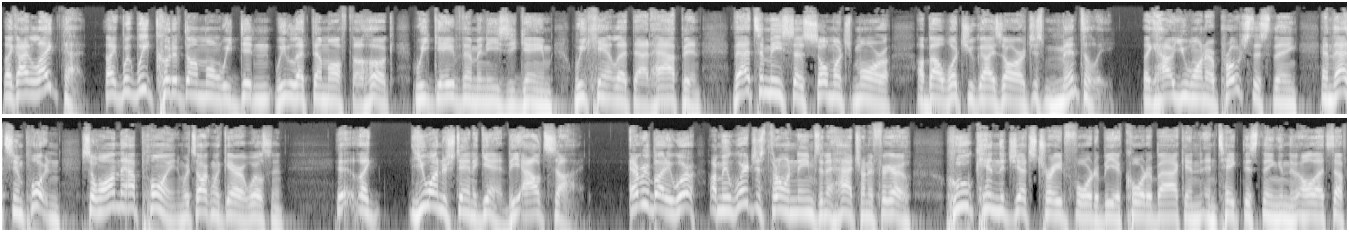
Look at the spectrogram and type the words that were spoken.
like I like that. Like we, we could have done more, we didn't. We let them off the hook. We gave them an easy game. We can't let that happen. That to me says so much more about what you guys are, just mentally like how you want to approach this thing. And that's important. So, on that point, and we're talking with Garrett Wilson, like you understand again the outside. Everybody, we're I mean, we're just throwing names in a hat trying to figure out who can the Jets trade for to be a quarterback and, and take this thing and all that stuff.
